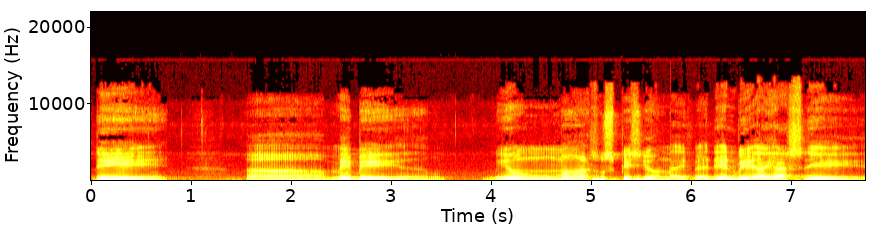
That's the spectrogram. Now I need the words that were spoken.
the uh, maybe uh, yung mga suspicion. If the NBI has the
